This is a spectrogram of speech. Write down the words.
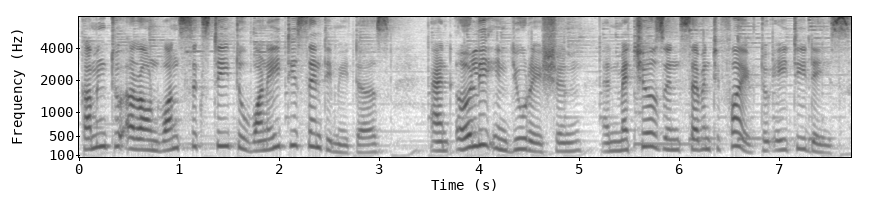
coming to around 160 to 180 centimeters and early in duration and matures in 75 to 80 days.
